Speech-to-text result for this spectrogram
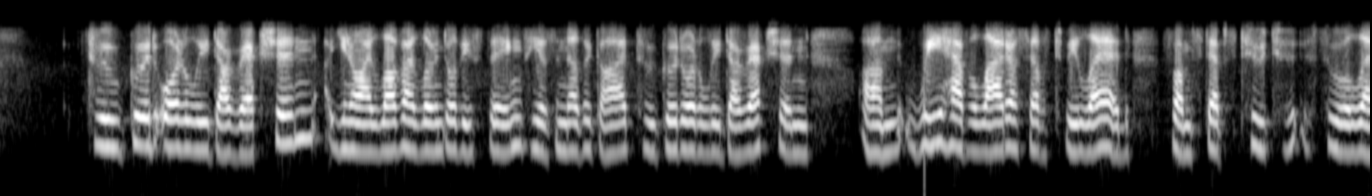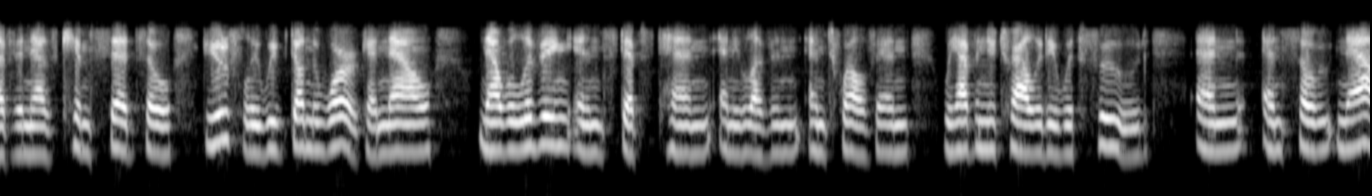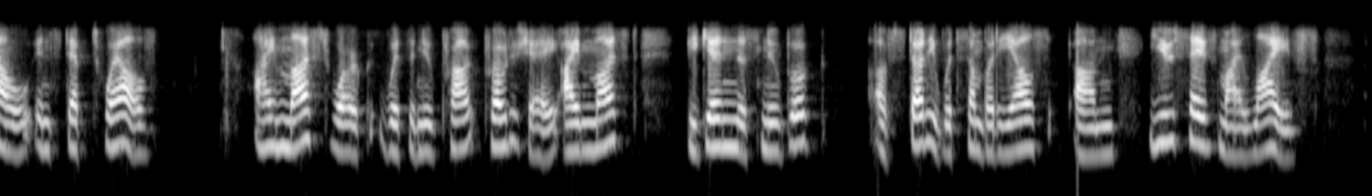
through good orderly direction, you know, I love, I learned all these things. Here's another God. Through good orderly direction, um, we have allowed ourselves to be led from steps two to, through 11, as Kim said so beautifully. We've done the work, and now now we're living in steps 10 and 11 and 12, and we have a neutrality with food. And, and so now in step 12, I must work with the new pro- protege. I must begin this new book of study with somebody else. Um, you saved my life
